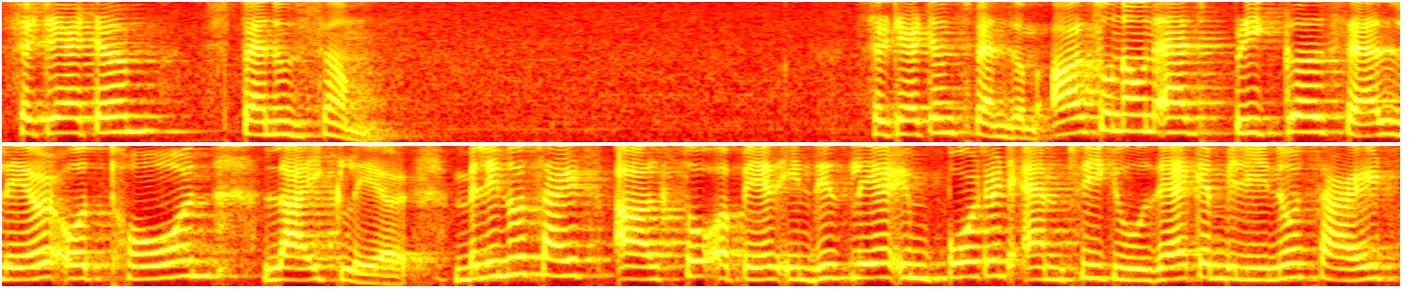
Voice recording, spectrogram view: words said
stratum spinosum stratum spinosum also known as prickle cell layer और thorn like layer melanocytes also appear in this layer important M C Qs है कि मिलिनोसाइट्स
